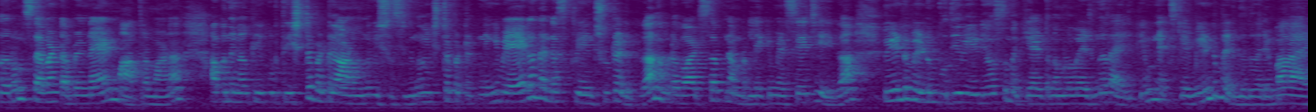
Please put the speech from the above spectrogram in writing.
വെറും സെവൻ ഡബിൾ നയൻ മാത്രമാണ്. അപ്പോൾ നിങ്ങൾക്ക് ഈ കുർത്തി ഇഷ്ടപ്പെട്ട് കാണുമെന്ന് വിശ്വസിക്കുന്നു. ഇഷ്ടപ്പെട്ടിട്ടുണ്ടെങ്കിൽ വേഗം തന്നെ സ്ക്രീൻഷോട്ട് എടുക്കുക. നമ്മുടെ വാട്സാപ്പ് നമ്പറിലേക്ക് മെസ്സേജ് ചെയ്യുക. വീണ്ടും വീണ്ടും പുതിയ വീഡിയോസും ഒക്കെ ആയിട്ട് നമ്മൾ വരുന്നതായിരിക്കും. നെക്സ്റ്റ് ടൈം വീണ്ടും വരുന്നത് വരെ. ബൈ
